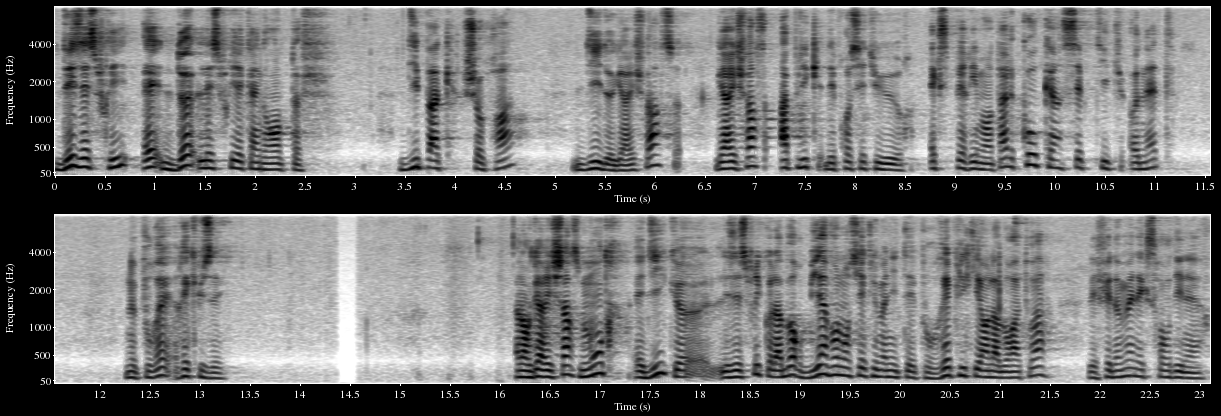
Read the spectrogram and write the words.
des esprits et de l'esprit avec un grand œuf. Deepak Chopra, dit de Gary Schwartz, Gary Schwartz applique des procédures expérimentales qu'aucun sceptique honnête ne pourrait récuser. Alors Gary Schwartz montre et dit que les esprits collaborent bien volontiers avec l'humanité pour répliquer en laboratoire les phénomènes extraordinaires.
